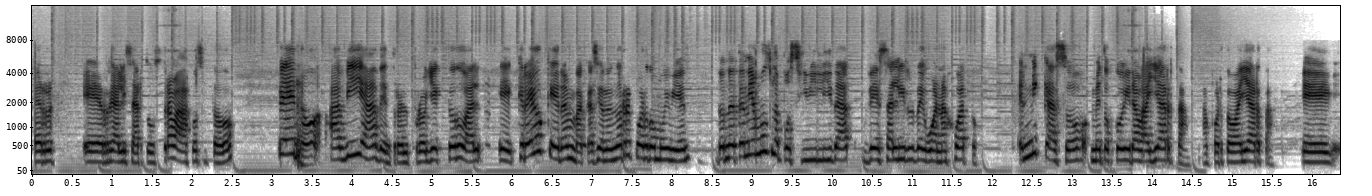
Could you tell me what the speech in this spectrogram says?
poder eh, realizar tus trabajos y todo, pero había dentro del proyecto dual, eh, creo que eran vacaciones, no recuerdo muy bien, donde teníamos la posibilidad de salir de Guanajuato. En mi caso, me tocó ir a Vallarta, a Puerto Vallarta. Eh,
